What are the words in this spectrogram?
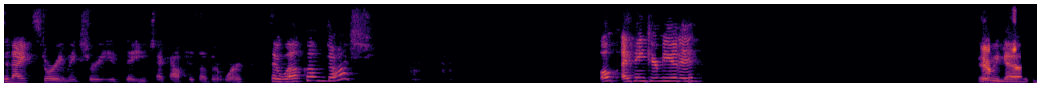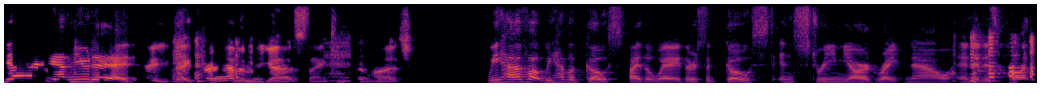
tonight's story, make sure you that you check out his other work. So welcome, Josh. Oh, I think you're muted. There we go. Yeah, muted. Hey, thanks for having me, guys. Thank you so much. We have a we have a ghost, by the way. There's a ghost in StreamYard right now, and it is haunting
